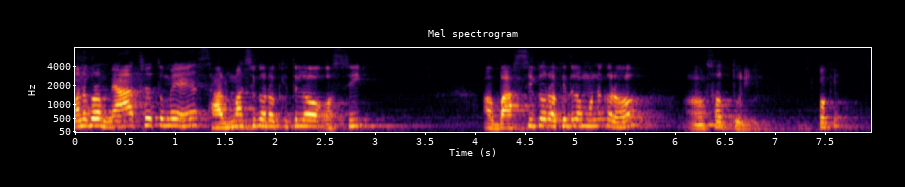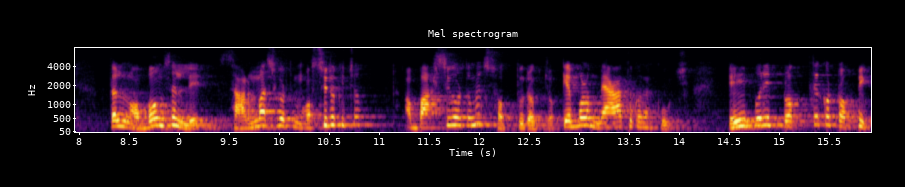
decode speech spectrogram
মনে করো ম্যাথ্রে তুমি ষাড়মাসিক রখিল অশি আর্ষিক রখিল মনে করো সতুরি ওকে তাহলে নবম শ্রেণীরে ষাড়মাসিক তুমি অশি রখিছ আর তুমি সতুরি রখিছ কেবল ম্যাথ কথা কুছ এইপরি প্রত্যেক টপিক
